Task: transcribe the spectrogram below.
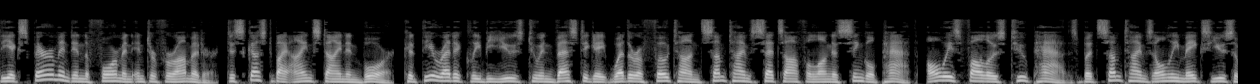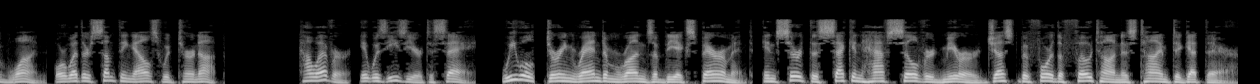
The experiment in the form an interferometer, discussed by Einstein and Bohr, could theoretically be used to investigate whether a photon sometimes sets off along a single path, always follows two paths but sometimes only makes use of one, or whether something else would turn up. However, it was easier to say, "...we will, during random runs of the experiment, insert the second half-silvered mirror just before the photon is timed to get there,"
